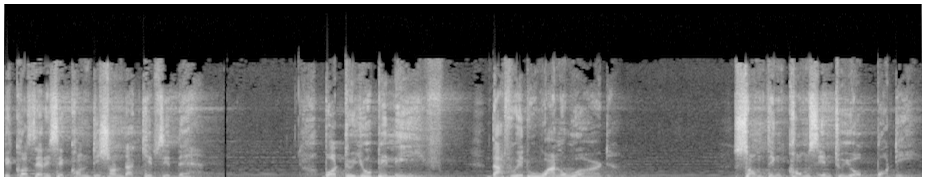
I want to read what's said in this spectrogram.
because there is a condition that keeps it there but do you believe that with one word something comes into your body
